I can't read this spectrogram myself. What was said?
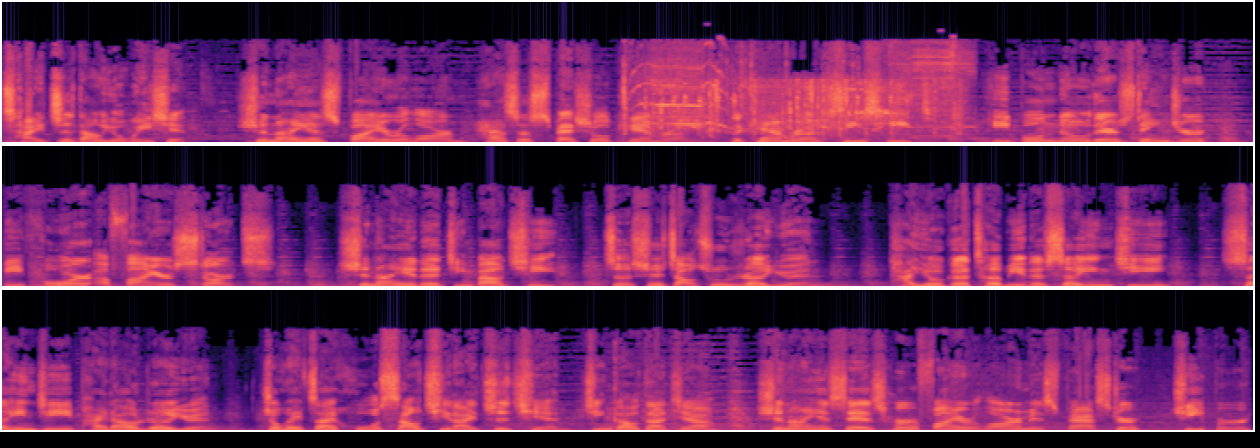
才知道有危险。 Shanya's fire alarm has a special camera. The camera sees heat. People know there's danger before a fire starts. Shanya 的警报器则是找出热源，它有个特别的摄影机，摄影机拍到热源就会在火烧起来之前警告大家。Shanya says her fire alarm is faster, cheaper,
